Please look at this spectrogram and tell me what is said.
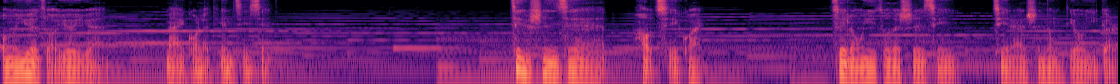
我们越走越远，迈过了天际线。这个世界好奇怪，最容易做的事情竟然是弄丢一个人。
